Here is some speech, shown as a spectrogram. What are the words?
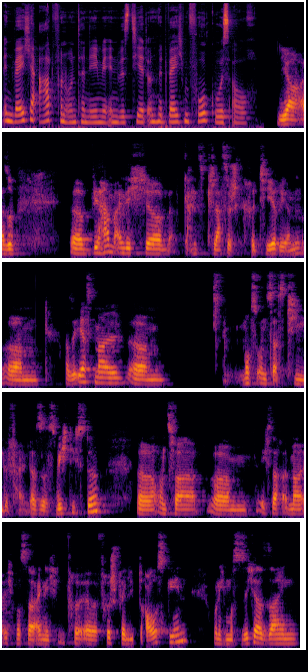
in welche Art von Unternehmen ihr investiert und mit welchem Fokus auch? Ja, also äh, wir haben eigentlich äh, ganz klassische Kriterien. Ähm, also erstmal ähm, muss uns das Team gefallen. Das ist das Wichtigste. Äh, und zwar, ähm, ich sage immer, ich muss da eigentlich fr äh, frisch verliebt rausgehen und ich muss sicher sein,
